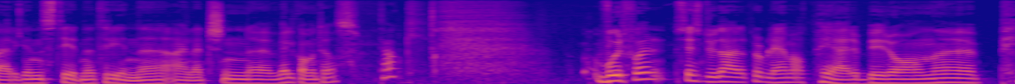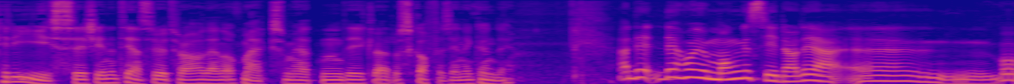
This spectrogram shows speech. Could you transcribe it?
Bergens Tidende Trine Eilertsen. Velkommen til oss. Takk. Hvorfor syns du det er et problem at PR-byråene priser sine tjenester ut fra den oppmerksomheten de klarer å skaffe sine kunder? Ja, det, det, har jo mange sider, det. Eh,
